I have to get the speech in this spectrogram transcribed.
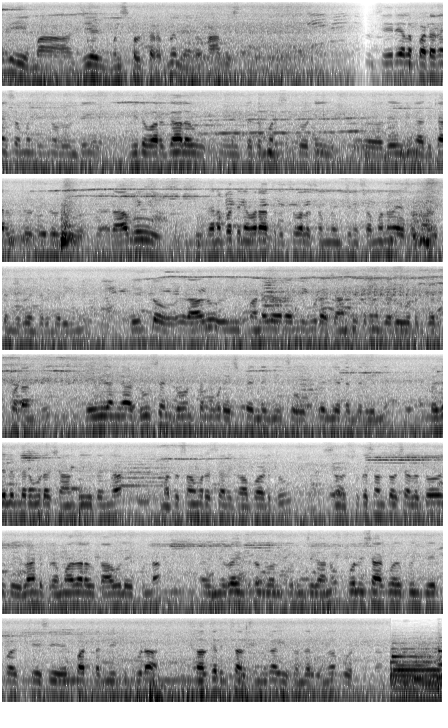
ఇది మా జిఐ మున్సిపల్ తరఫున నేను హామీ ఇస్తాను చేర్యాల పట్టణానికి సంబంధించినటువంటి వివిధ వర్గాల పెద్ద మనుషులతోటి అదేవిధంగా అధికారులతో ఈరోజు రాబో గణపతి నవరాత్రి ఉత్సవాలకు సంబంధించిన సమన్వయ సమావేశం నిర్వహించడం జరిగింది. దీంట్లో రాదు ఈ పండుగలన్నీ కూడా శాంతికరంగా జరుగు జరుపుకోవడానికి ఏ విధంగా డూస్ అండ్ డోంట్స్ అని కూడా ఎక్స్ప్లెయిన్ చేసి ఎక్స్ప్లెయిన్ చేయడం జరిగింది. ప్రజలందరూ కూడా శాంతియుతంగా మత సామరస్యాన్ని కాపాడుతూ స- సుఖ సంతోషాలతో ఇలాంటి ప్రమాదాలకు తావు లేకుండా నిర్వహించడం గురించి గాను పోలీస్ శాఖ వైపు నుంచి ఏర్పాటు చేసే ఏర్పాట్లన్నింటినీ కూడా సహకరించాల్సిందిగా ఈ సందర్భంగా కోరుతున్నాను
